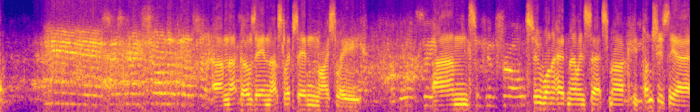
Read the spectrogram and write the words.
Yes, let's go Sean Adone. And that goes in. That slips in nicely. And 2-1 ahead now in sets. Mark, he punches the air.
